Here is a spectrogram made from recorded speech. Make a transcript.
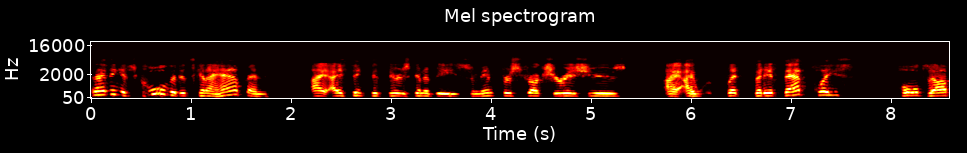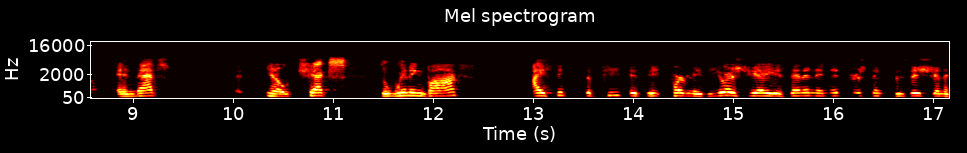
and I think it's cool that it's going to happen. I, I, think that there's going to be some infrastructure issues. I, I but but if that place holds up and that's you know checks the winning box, I think the, the pardon me the USGA is then in an interesting position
